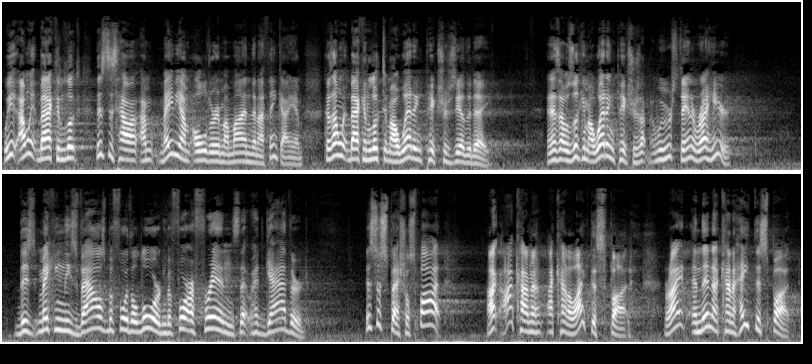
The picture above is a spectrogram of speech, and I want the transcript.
We, I went back and looked. This is how I'm, maybe I'm older in my mind than I think I am, because I went back and looked at my wedding pictures the other day. And as I was looking at my wedding pictures, we were standing right here, this, making these vows before the Lord and before our friends that had gathered. This is a special spot. I kind of I kind of like this spot, right? And then I kind of hate this spot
